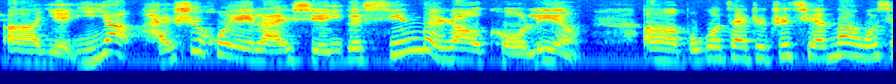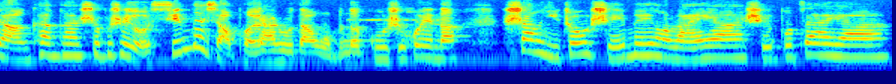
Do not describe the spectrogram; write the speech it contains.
呃也一样，还是会来学一个新的绕口令。呃，不过在这之前呢，我想看看是不是有新的小朋友加入到我们的故事会呢？上一周谁没有来呀？谁不在呀？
